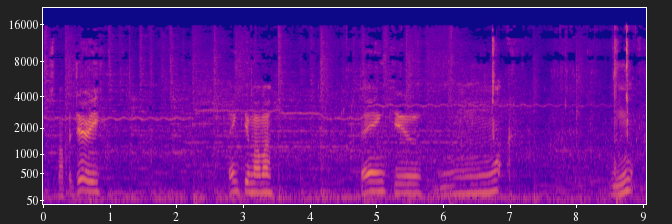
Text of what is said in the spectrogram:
It's Papa Jerry. Thank you, Mama. Thank you. Mwah. Mwah. There's my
